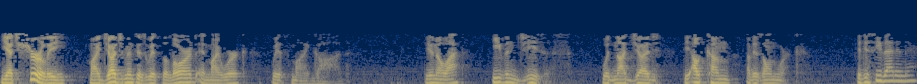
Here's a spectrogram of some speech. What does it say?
Yet surely my judgment is with the Lord and my work with my God. You know what? Even Jesus would not judge the outcome of his own work. Did you see that in there?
